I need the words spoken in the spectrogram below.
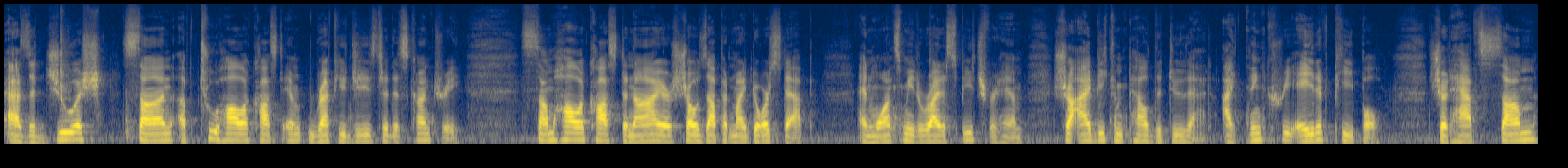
as a Jewish son of two Holocaust refugees to this country, some Holocaust denier shows up at my doorstep and wants me to write a speech for him, should I be compelled to do that? I think creative people should have some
